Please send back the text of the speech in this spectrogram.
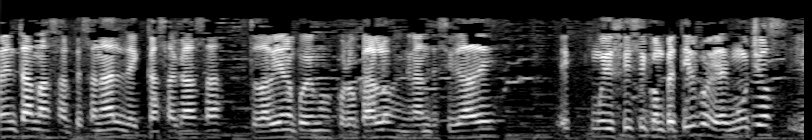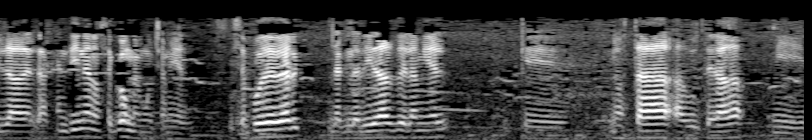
Venta más artesanal de casa a casa. Todavía no podemos colocarlos en grandes ciudades. Es muy difícil competir porque hay muchos y la, la Argentina no se come mucha miel. Y se puede ver la claridad de la miel que no está adulterada ni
